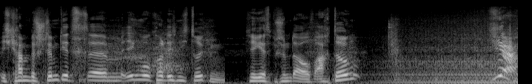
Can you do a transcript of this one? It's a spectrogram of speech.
Ich kann bestimmt jetzt, ähm, irgendwo konnte ich nicht drücken. Hier geht's bestimmt auf. Achtung. Ja!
